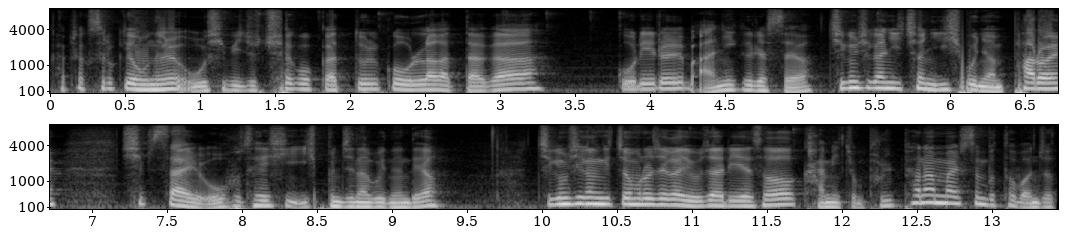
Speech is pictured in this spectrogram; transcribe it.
갑작스럽게 오늘 52주 최고가 뚫고 올라갔다가 꼬리를 많이 그렸어요. 지금 시간 2025년 8월 14일 오후 3시 20분 지나고 있는데요. 지금 시간 기점으로 제가 이 자리에서 감히 좀 불편한 말씀부터 먼저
